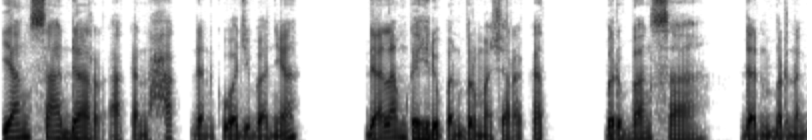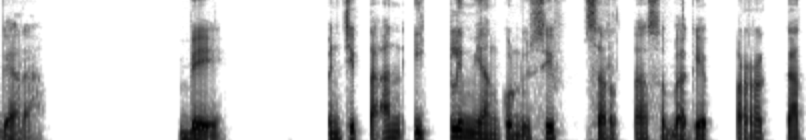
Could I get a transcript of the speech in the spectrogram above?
yang sadar akan hak dan kewajibannya dalam kehidupan bermasyarakat, berbangsa, dan bernegara. B penciptaan iklim yang kondusif, serta sebagai perekat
